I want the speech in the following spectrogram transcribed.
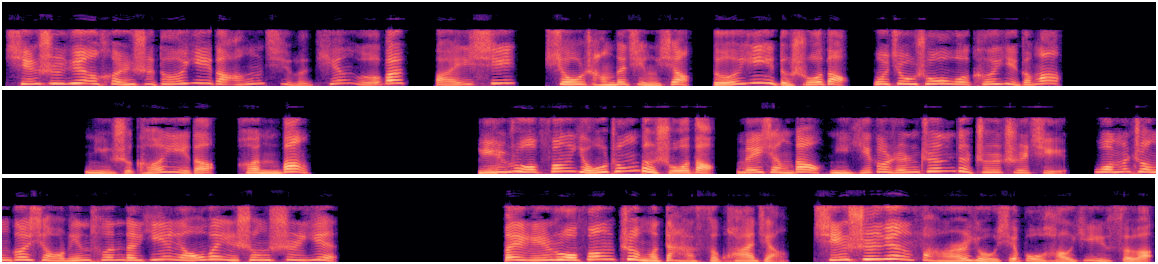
秦时运很是得意的昂起了天鹅般白皙修长的颈项，得意的说道：“我就说我可以的吗？你是可以的，很棒。”林若风由衷的说道：“没想到你一个人真的支持起我们整个小林村的医疗卫生事业。”被林若风这么大肆夸奖，秦时运反而有些不好意思了。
